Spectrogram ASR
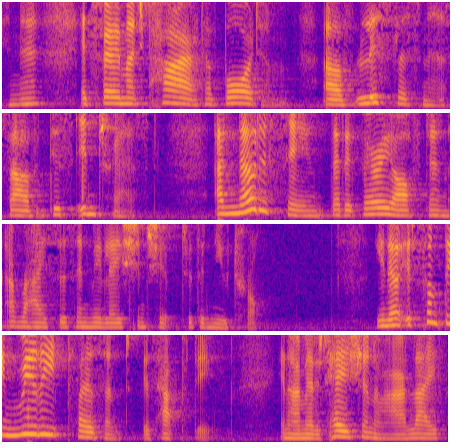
You know, it's very much part of boredom, of listlessness, of disinterest and noticing that it very often arises in relationship to the neutral. You know, if something really pleasant is happening in our meditation or our life,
